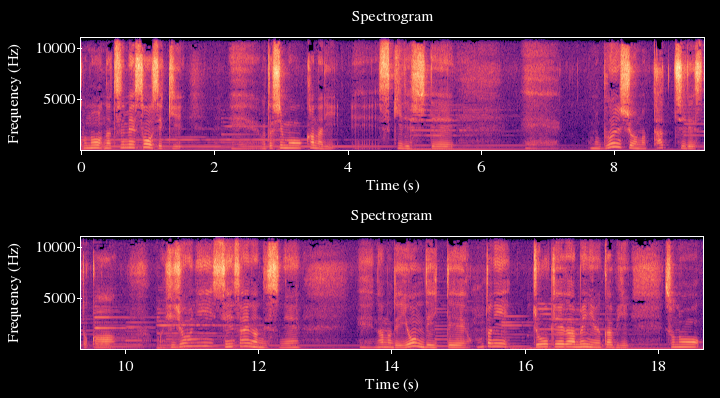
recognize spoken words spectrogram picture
この夏目漱石、えー、私もかなり、えー、好きでして、えー、この文章のタッチですとか非常に繊細なんですね、えー、なので読んでいて本当に情景が目に浮かびその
